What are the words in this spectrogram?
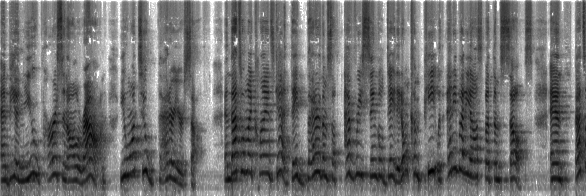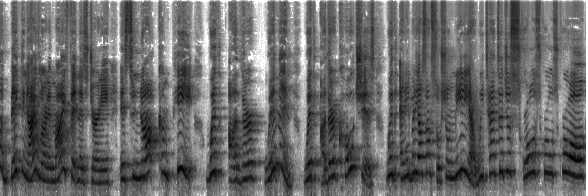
and be a new person all around. You want to better yourself. And that's what my clients get. They better themselves every single day. They don't compete with anybody else but themselves. And that's a big thing I've learned in my fitness journey is to not compete with other women, with other coaches, with anybody else on social media. We tend to just scroll, scroll, scroll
